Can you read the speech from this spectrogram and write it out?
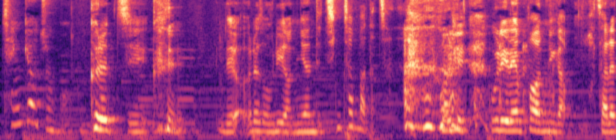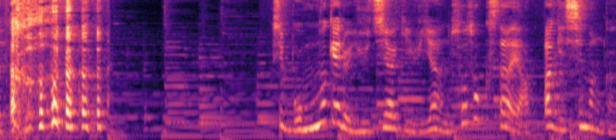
챙겨준 거. 그랬지 그- 근데 그래서 우리 언니한테 칭찬받았잖아 우리 우리 래퍼 언니가 와, 잘했다고 혹시 몸무게를 유지하기 위한 소속사의 압박이 심한가요?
